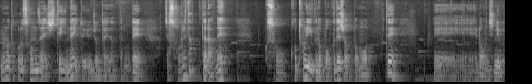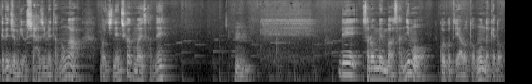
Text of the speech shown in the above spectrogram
今のところ存在していないという状態だったのでじゃあそれだったらねそこ取り行くの僕でしょと思って、えー、ローンチに向けて準備をし始めたのがもう1年近く前ですかね。うん、でサロンメンバーさんにもこういうことやろうと思うんだけど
